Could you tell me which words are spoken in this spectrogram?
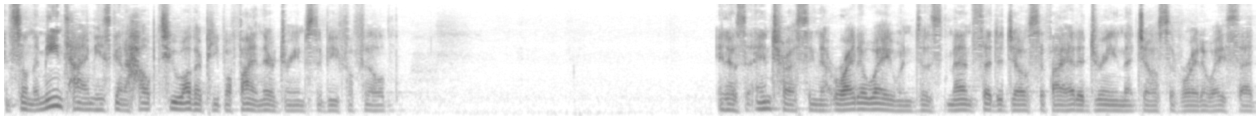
And so, in the meantime, he's going to help two other people find their dreams to be fulfilled. And it was interesting that right away, when just men said to Joseph, I had a dream, that Joseph right away said,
